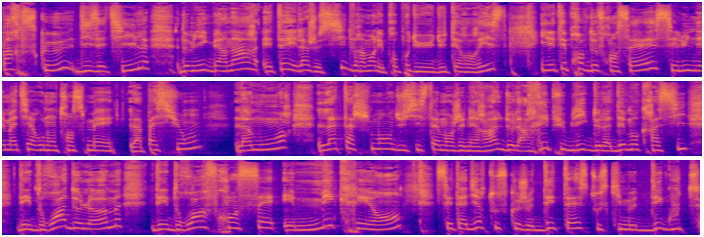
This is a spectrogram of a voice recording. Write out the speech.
Parce que, disait-il, Dominique Bernard était, et là je cite vraiment les propos du, terroriste, il était prof de français, c'est l'une des matières où l'on transmet la passion, l'amour, l'attachement du système en général, de la République, de la démocratie, des droits de l'homme, des droits français et mécréants, c'est-à-dire tout ce que je déteste, tout ce qui me dégoûte.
